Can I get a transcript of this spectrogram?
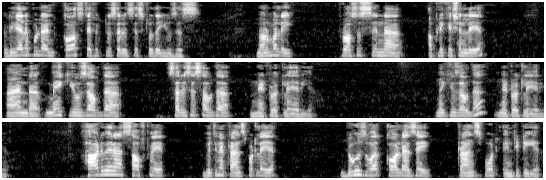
reliable and cost-effective services to the users. Normally, process in a application layer and uh, make use of the services of the network layer here. Make use of the network layer here. Hardware or software within a transport layer does work called as a transport entity here.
